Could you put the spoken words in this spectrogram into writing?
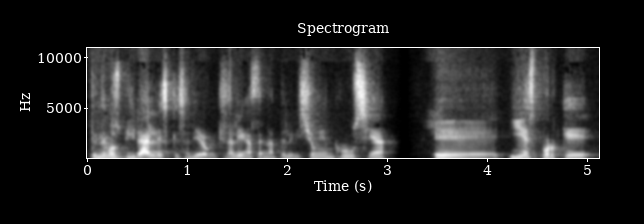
Tenemos virales que salieron, que salían hasta en la televisión en Rusia. Eh, y es porque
